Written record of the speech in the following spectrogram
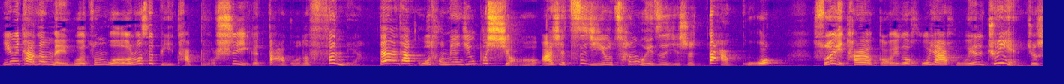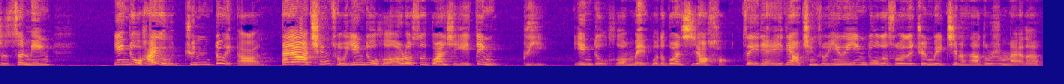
因为它跟美国、中国、俄罗斯比，它不是一个大国的分量。但是它国土面积又不小，而且自己又称为自己是大国，所以它要搞一个狐假虎威的军演，就是证明印度还有军队啊！大家要清楚，印度和俄罗斯关系一定比。印度和美国的关系要好，这一点一定要清楚，因为印度的所有的军备基本上都是买的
